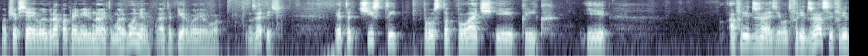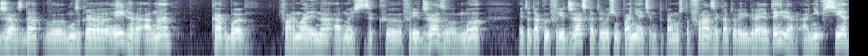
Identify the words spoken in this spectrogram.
Вообще вся его игра, по крайней мере на этом альбоме, это первая его запись, это чистый просто плач и крик. И о фриджазе, вот фриджаз и фриджаз, да, музыка Эйлера, она как бы формально относится к фри-джазу, но это такой фри-джаз, который очень понятен, потому что фразы, которые играет Эйлер, они все,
